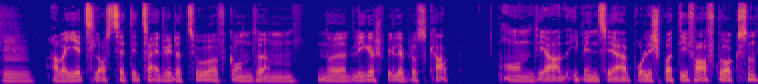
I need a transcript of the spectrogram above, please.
Mhm. Aber jetzt lässt sich die Zeit wieder zu, aufgrund ähm, nur Ligaspiele plus Cup. Und ja, ich bin sehr polysportiv aufgewachsen.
